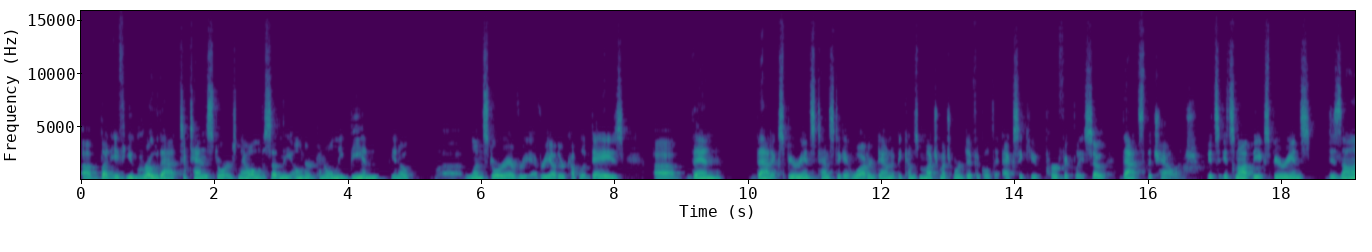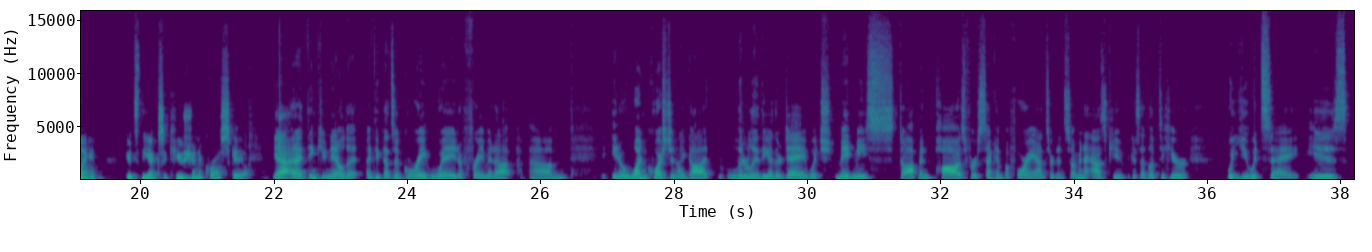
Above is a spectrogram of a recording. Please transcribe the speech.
Uh, but if you grow that to 10 stores, now all of a sudden the owner can only be in, you know, uh, one store every every other couple of days, uh, then that experience tends to get watered down. It becomes much, much more difficult to execute perfectly. So that's the challenge. It's it's not the experience design, it's the execution across scale. Yeah, and I think you nailed it. I think that's a great way to frame it up. Um, you know, one question I got literally the other day, which made me stop and pause for a second before I answered. And so I'm going to ask you because I'd love to hear what you would say is,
